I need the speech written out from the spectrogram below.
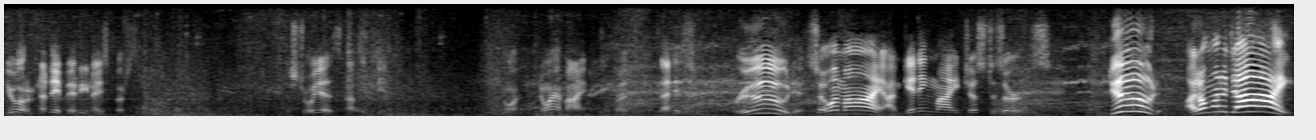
You are not a very nice person. Destroyah is not Indian. Nor, nor am I. But that is rude. So am I. I'm getting my just desserts. Dude! I don't want to die!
